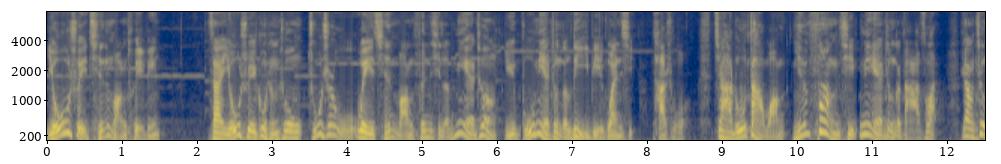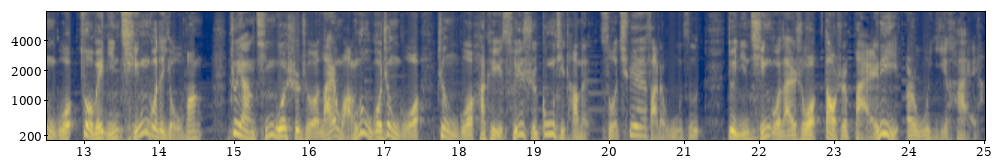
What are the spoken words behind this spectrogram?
游说秦王退兵。在游说过程中，烛之武为秦王分析了灭郑与不灭郑的利弊关系。他说：“假如大王您放弃灭郑的打算，让郑国作为您秦国的友邦，这样秦国使者来往路过郑国，郑国还可以随时供给他们所缺乏的物资，对您秦国来说倒是百利而无一害呀。”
